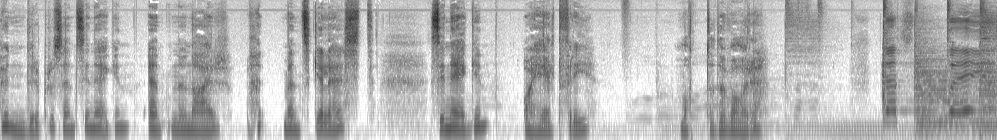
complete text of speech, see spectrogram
100% sin egen, enten hun er menneske eller hest. Sin egen og helt fri. Måtte det vare. That's the way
